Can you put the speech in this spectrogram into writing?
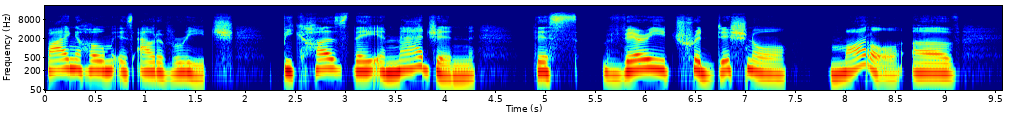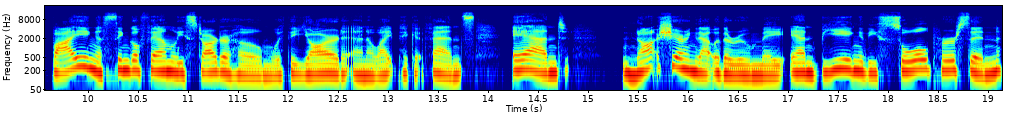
buying a home is out of reach because they imagine this very traditional model of buying a single family starter home with a yard and a white picket fence and not sharing that with a roommate and being the sole person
